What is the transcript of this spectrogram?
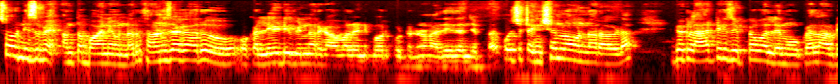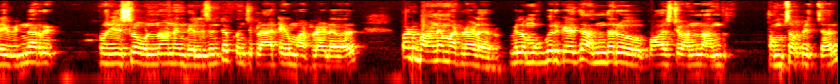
సో నిజమే అంత బాగానే ఉన్నారు. తనుజ గారు ఒక లేడీ విన్నర్ కావాలని కోరుకుంటున్నాను అది ఇది అని చెప్పారు. కొంచెం టెన్షన్లో ఉన్నారు ఆవిడ. ఇంకా క్లారిటీగా చెప్పేవాళ్ళేమో ఒకవేళ ఆవిడ విన్నర్ రేస్లో ఉన్నానని తెలిసింటే కొంచెం క్లారిటీగా మాట్లాడేవారు. బట్ బాగానే మాట్లాడారు. వీళ్ళ ముగ్గురికి అయితే అందరూ పాజిటివ్ అన్న థమ్స్అప్ ఇచ్చారు.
